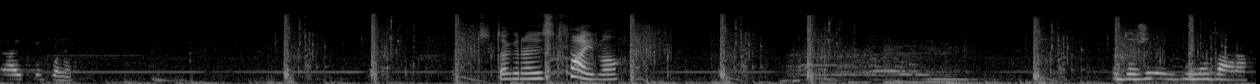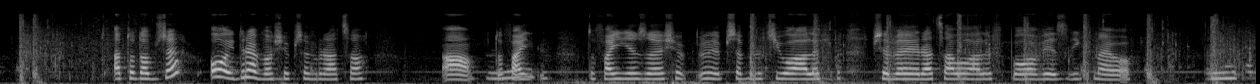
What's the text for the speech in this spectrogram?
na ekwipunek. Ta gra jest fajna. Uderzyłeś w dinozaura. A to dobrze? Oj, drzewo się przewraca. A, to fajnie. To fajnie, że się y, przewróciło, ale w, przewracało, ale w połowie zniknęło. Mm, tak.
